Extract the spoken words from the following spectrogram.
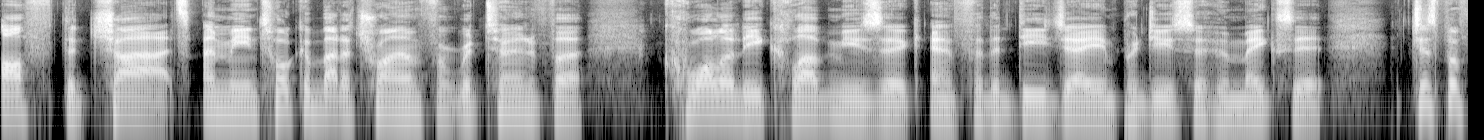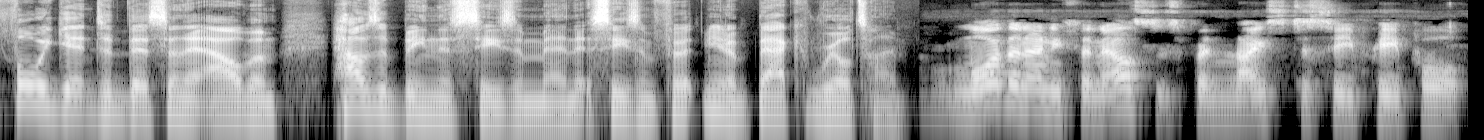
off the charts. I mean, talk about a triumphant return for quality club music and for the DJ and producer who makes it. Just before we get into this and the album, how's it been this season, man? That season, for, you know, back real time. More than anything else, it's been nice to see people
